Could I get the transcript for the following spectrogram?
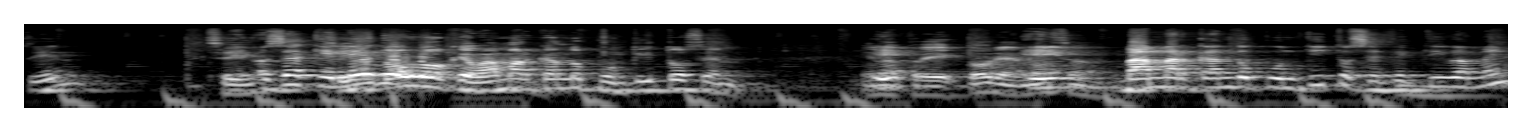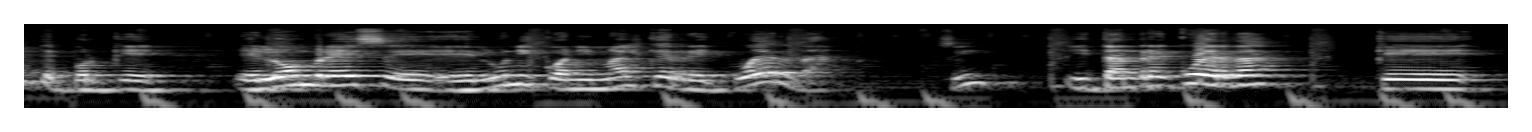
¿sí? Sí. O sea, que el Sí, ego- Todo lo que va marcando puntitos en, en Eh, la trayectoria, ¿no? eh, O sea, va marcando puntitos, efectivamente, porque el hombre es eh, el único animal que recuerda, ¿sí? Y tan recuerda que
